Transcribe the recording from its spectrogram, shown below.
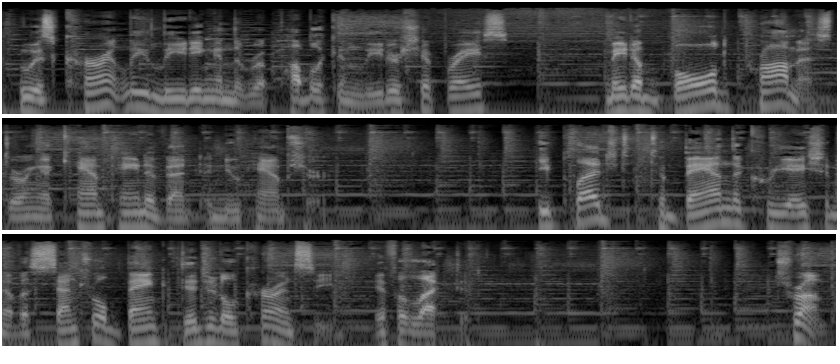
who is currently leading in the Republican leadership race, made a bold promise during a campaign event in New Hampshire. He pledged to ban the creation of a central bank digital currency if elected. Trump,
